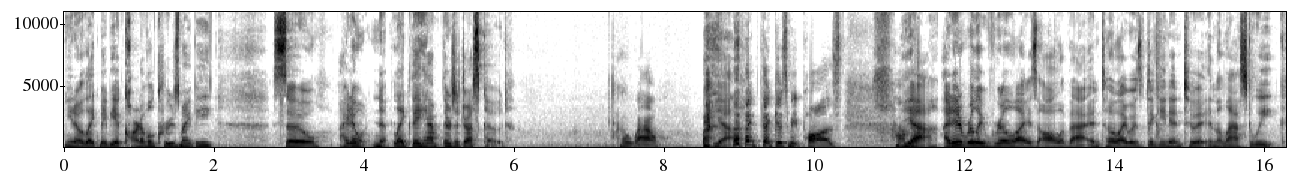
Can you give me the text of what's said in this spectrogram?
you know like maybe a carnival cruise might be so i don't know like they have there's a dress code oh, wow. yeah. That gives me pause. yeah i didn't really realize all of that until i was digging into it in the last week.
